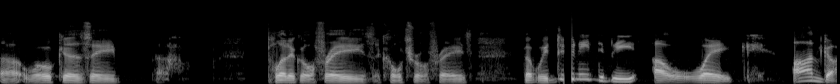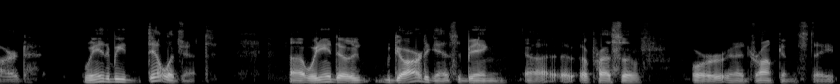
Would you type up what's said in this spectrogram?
Uh, woke is a uh, political phrase, a cultural phrase, but we do need to be awake, on guard. We need to be diligent. Uh, we need to guard against being uh, oppressive or in a drunken state.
